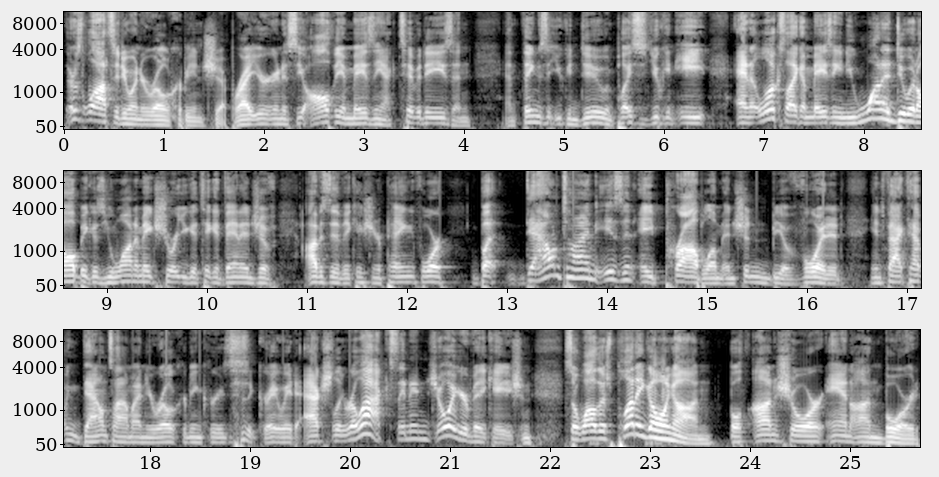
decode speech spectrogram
there's lots to do on your Royal Caribbean ship, right? You're going to see all the amazing activities and and things that you can do and places you can eat, and it looks like amazing. And you want to do it all because you want to make sure you get take advantage of obviously the vacation you're paying for. But downtime isn't a problem and shouldn't be avoided. In fact, having downtime on your Royal Caribbean cruise is a great way to actually relax and enjoy your vacation. So while there's plenty going on, both onshore and on board,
